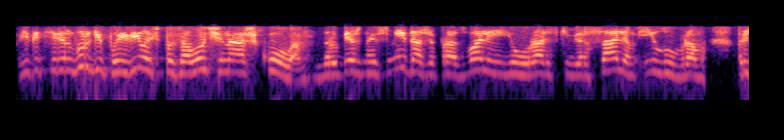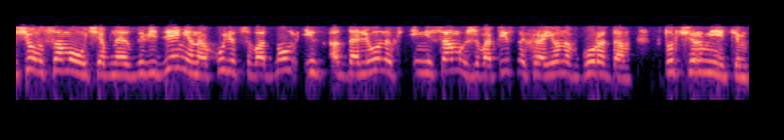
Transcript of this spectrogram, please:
В Екатеринбурге появилась позолоченная школа. Зарубежные СМИ даже прозвали ее Уральским Версалем и Лувром. Причем само учебное заведение находится в одном из отдаленных и не самых живописных районов города, в Турчермете.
